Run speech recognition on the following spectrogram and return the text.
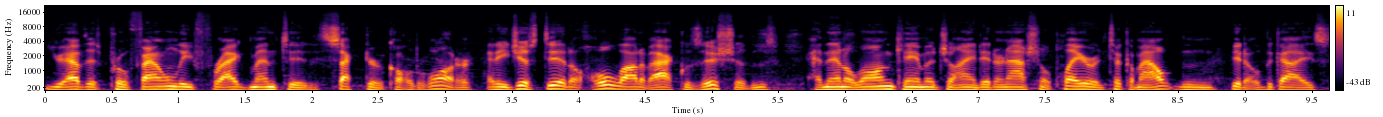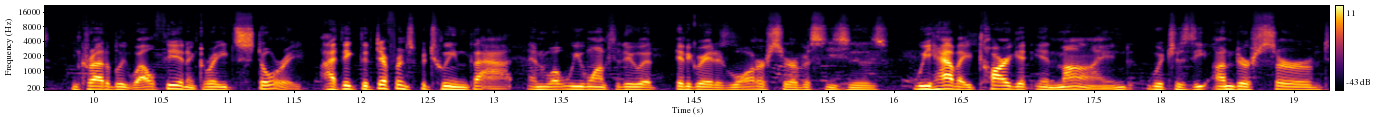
you have this profoundly fragmented sector called water, and he just did a whole lot of acquisitions. And then along came a giant international player and took him out, and you know the guy's incredibly wealthy and a great story. I think the difference between that and what we want to do at Integrated Water Services is we have a target in mind, which is the underserved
